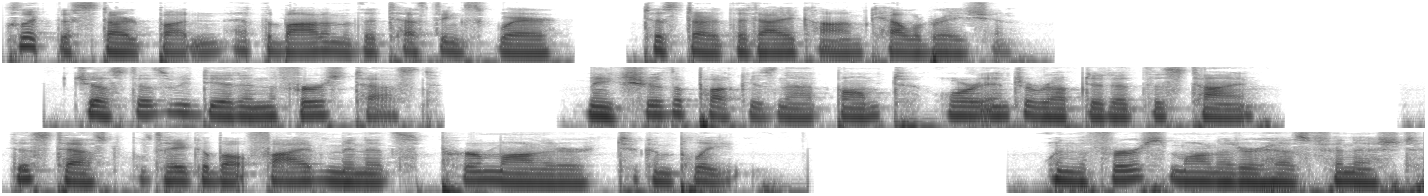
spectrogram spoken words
click the Start button at the bottom of the testing square to start the DICOM calibration. Just as we did in the first test, make sure the puck is not bumped or interrupted at this time. This test will take about 5 minutes per monitor to complete. When the first monitor has finished,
